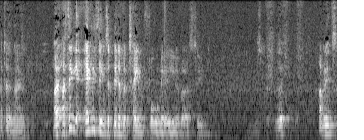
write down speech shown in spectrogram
I don't know. I, I think everything's a bit of a tame form in a university. I mean, it's.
